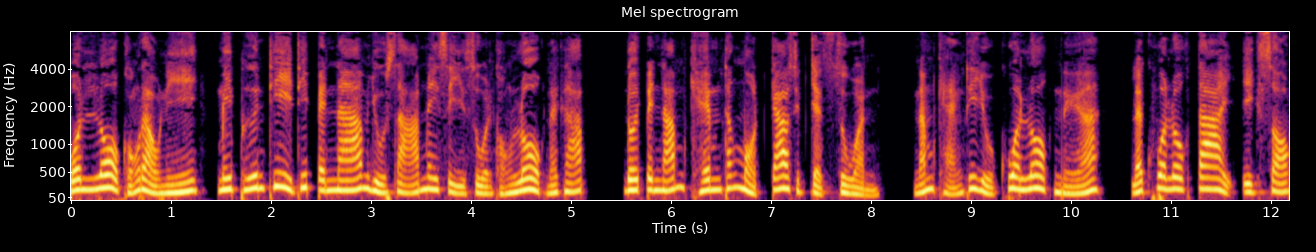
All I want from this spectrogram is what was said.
บนโลกของเรานี้มีพื้นที่ที่เป็นน้ำอยู่สามในสี่ส่วนของโลกนะครับ โดยเป็นน้ำเค็มทั้งหมด 97 ส่วน น้ำแข็งที่อยู่ขั้วโลกเหนือ และขั้วโลกใต้อีกสอง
